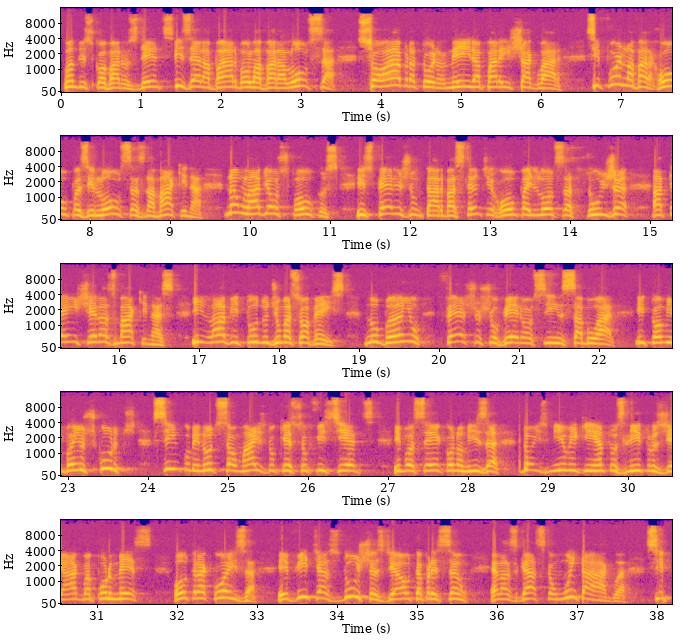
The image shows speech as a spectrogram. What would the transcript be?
quando escovar os dentes, fizer a barba ou lavar a louça, só abra a torneira para enxaguar. Se for lavar roupas e louças na máquina, não lave aos poucos. Espere juntar bastante roupa e louça suja até encher as máquinas e lave tudo de uma só vez. No banho, feche o chuveiro ao se ensaboar e tome banhos curtos. Cinco minutos são mais do que suficientes e você economiza 2.500 litros de água por mês. Outra coisa, evite as duchas de alta pressão, elas gastam muita água. Se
